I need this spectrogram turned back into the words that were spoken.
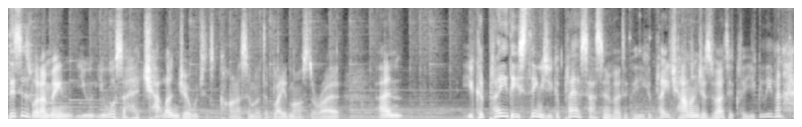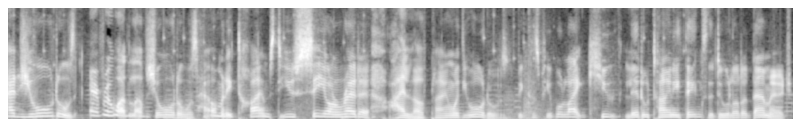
this is what I mean. You you also had Challenger, which is kind of similar to Blade Master, right? And you could play these things. You could play Assassin vertically. You could play Challengers vertically. You even had Yordles. Everyone loves Yordles. How many times do you see on Reddit? I love playing with Yordles because people like cute little tiny things that do a lot of damage.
